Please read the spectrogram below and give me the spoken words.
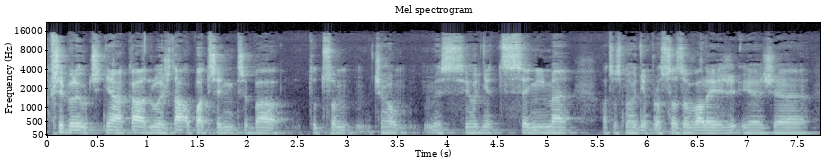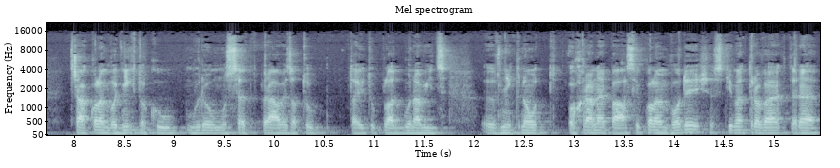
přibyly určitě nějaká důležitá opatření, třeba to, co, čeho my si hodně ceníme a co jsme hodně prosazovali, je, že třeba kolem vodních toků budou muset právě za tu, tady tu platbu navíc vzniknout ochranné pásy kolem vody 6-metrové, které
